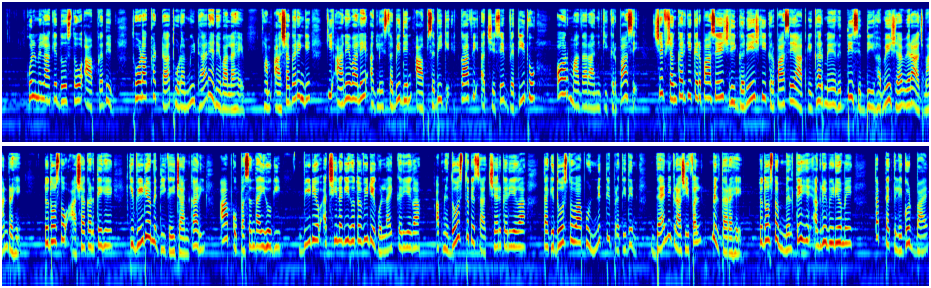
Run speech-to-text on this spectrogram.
कुल मिला के दोस्तों, आपका दिन थोड़ा खट्टा, थोड़ा मीठा रहने वाला है। हम आशा करेंगे कि आने वाले अगले सभी दिन आप सभी के काफ़ी अच्छे से व्यतीत हों और माता रानी की कृपा से, शिव शंकर की कृपा से, श्री गणेश की कृपा से आपके घर में रिद्धि सिद्धि हमेशा विराजमान रहे। तो दोस्तों, आशा करते हैं कि वीडियो में दी गई जानकारी आपको पसंद आई होगी। वीडियो अच्छी लगी हो तो वीडियो को लाइक करिएगा अपने दोस्तों के साथ शेयर करिएगा, ताकि दोस्तों आपको नित्य प्रतिदिन दैनिक राशिफल मिलता रहे। तो दोस्तों, मिलते हैं अगली वीडियो में। तब तक के लिए गुड बाय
